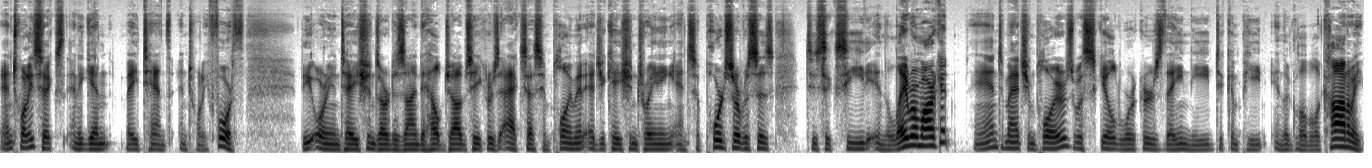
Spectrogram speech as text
and 26th, and again May 10th and 24th. The orientations are designed to help job seekers access employment, education, training, and support services to succeed in the labor market and to match employers with skilled workers they need to compete in the global economy.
